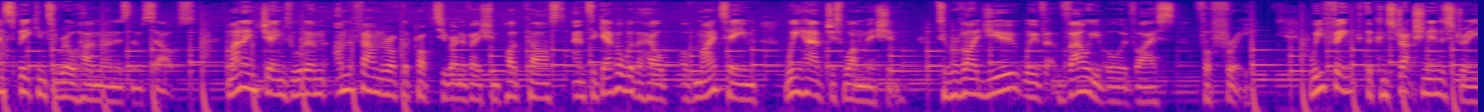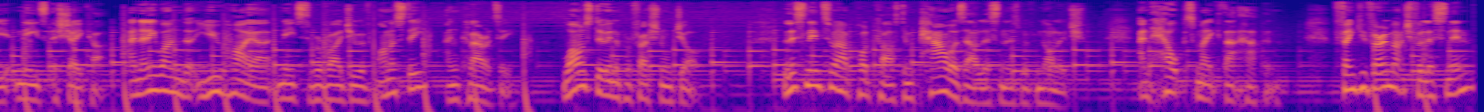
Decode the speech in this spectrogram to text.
and speaking to real homeowners themselves. My name's James Woodham. I'm the founder of the Property Renovation Podcast, and together with the help of my team, we have just one mission to provide you with valuable advice for free. We think the construction industry needs a shake up, and anyone that you hire needs to provide you with honesty and clarity whilst doing a professional job. Listening to our podcast empowers our listeners with knowledge and helps make that happen. Thank you very much for listening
